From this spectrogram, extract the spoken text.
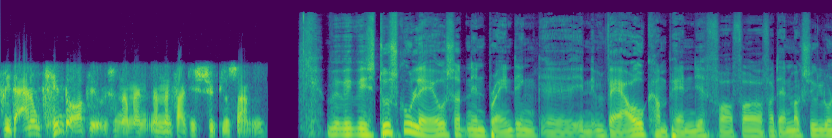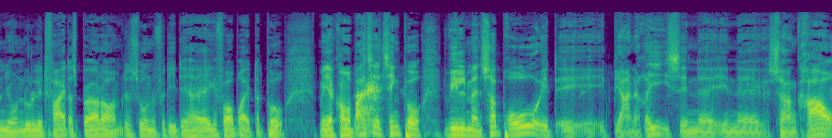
Fordi der er nogle kæmpe oplevelser, når man, når man faktisk cykler sammen. Hvis du skulle lave sådan en branding, øh, en værvekampagne for, for, for Danmarks Cykelunion, nu er det lidt fejt at spørge dig om det, Sune, fordi det har jeg ikke forberedt dig på, men jeg kommer bare Nej. til at tænke på, vil man så bruge et, et Bjarne Ries, en, en Søren Krav,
